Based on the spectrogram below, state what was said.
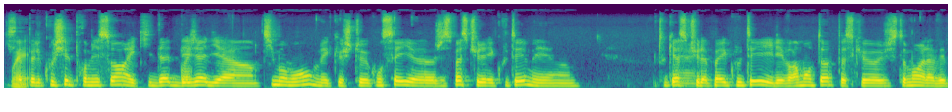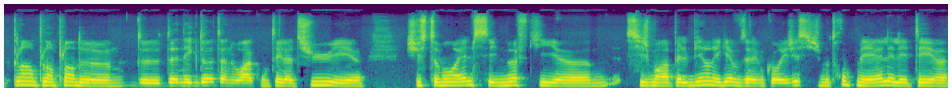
qui Ouais. s'appelle Coucher le premier soir et qui date déjà il y a un petit moment, mais que je te conseille. euh, je sais pas si tu l'as écouté, mais euh, en tout cas, si tu l'as pas écouté, il est vraiment top parce que justement, elle avait plein, plein, plein de de- d'anecdotes à nous raconter là-dessus et euh, justement, elle, c'est une meuf qui, euh, si je me rappelle bien, les gars, vous allez me corriger si je me trompe, mais elle, elle était euh,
